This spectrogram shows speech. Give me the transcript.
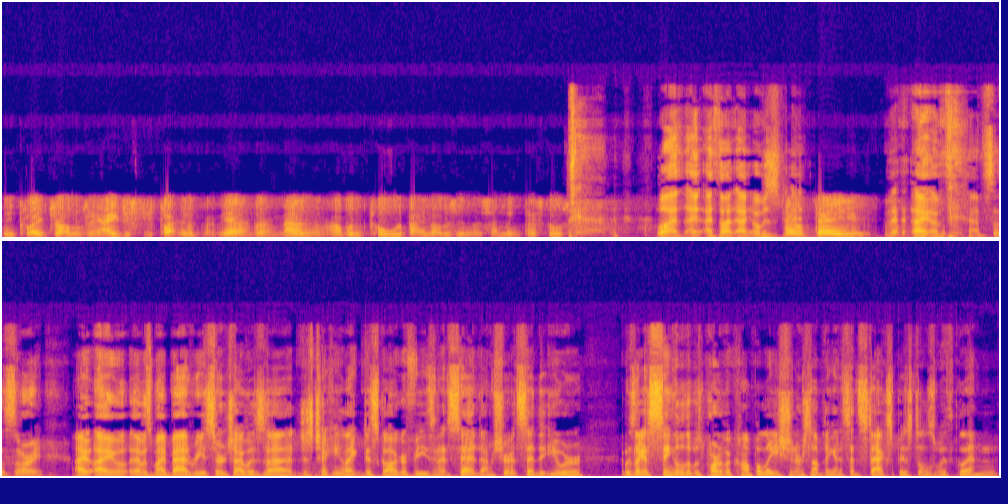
He played drums. Yeah, he just used to play. Yeah, but no, I wouldn't call the band I was in the Something Pistols. Well, I, I, I thought I, I was. How dare you? I, I'm, I'm so sorry. I, I that was my bad research. I was uh, just checking like discographies, and it said I'm sure it said that you were. It was like a single that was part of a compilation or something, and it said Stax Pistols with Glenn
